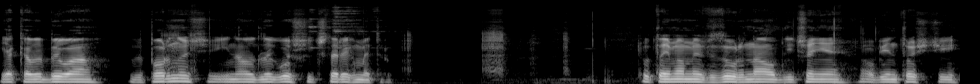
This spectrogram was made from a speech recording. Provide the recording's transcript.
jaka by była wyporność i na odległości 4 metrów. Tutaj mamy wzór na obliczenie objętości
